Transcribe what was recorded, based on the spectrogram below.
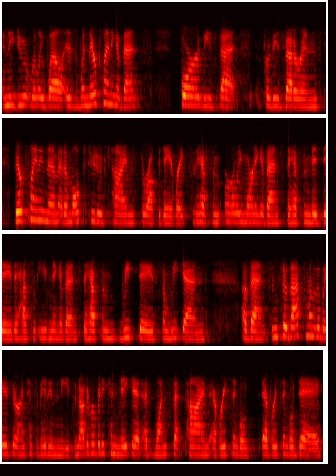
and they do it really well, is when they're planning events for these vets, for these veterans, they're planning them at a multitude of times throughout the day, right? So they have some early morning events, they have some midday, they have some evening events, they have some weekdays, some weekend events. And so that's one of the ways they're anticipating the needs. And not everybody can make it at one set time every single every single day.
